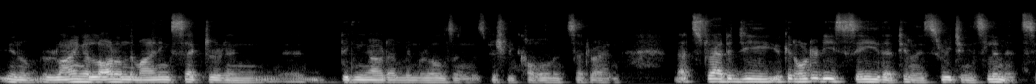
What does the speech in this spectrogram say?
you know relying a lot on the mining sector and, digging out our minerals and especially coal, etc. And that strategy, you can already see that you know it's reaching its limits.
